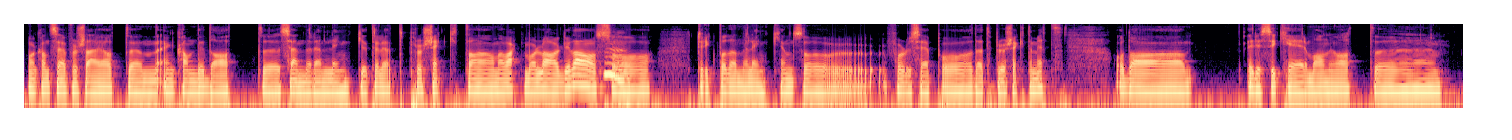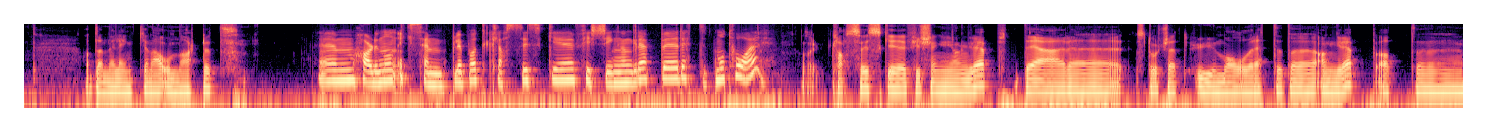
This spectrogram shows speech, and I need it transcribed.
man kan se for seg at en, en kandidat uh, sender en lenke til et prosjekt han har vært med å lage, da, og så mm. trykk på denne lenken, så får du se på dette prosjektet mitt. Og da risikerer man jo at, at denne lenken er ondartet. Um, har du noen eksempler på et klassisk phishing-angrep rettet mot HR? Altså, klassisk phishing-angrep, det er uh, stort sett umålrettede angrep. At, uh,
